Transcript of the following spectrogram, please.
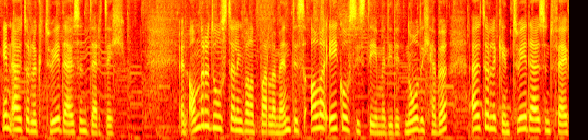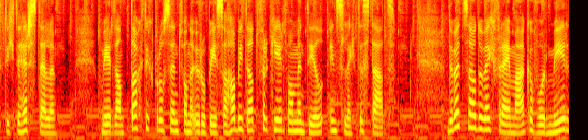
in uiterlijk 2030. Een andere doelstelling van het parlement is alle ecosystemen die dit nodig hebben uiterlijk in 2050 te herstellen. Meer dan 80 procent van de Europese habitat verkeert momenteel in slechte staat. De wet zou de weg vrijmaken voor meer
